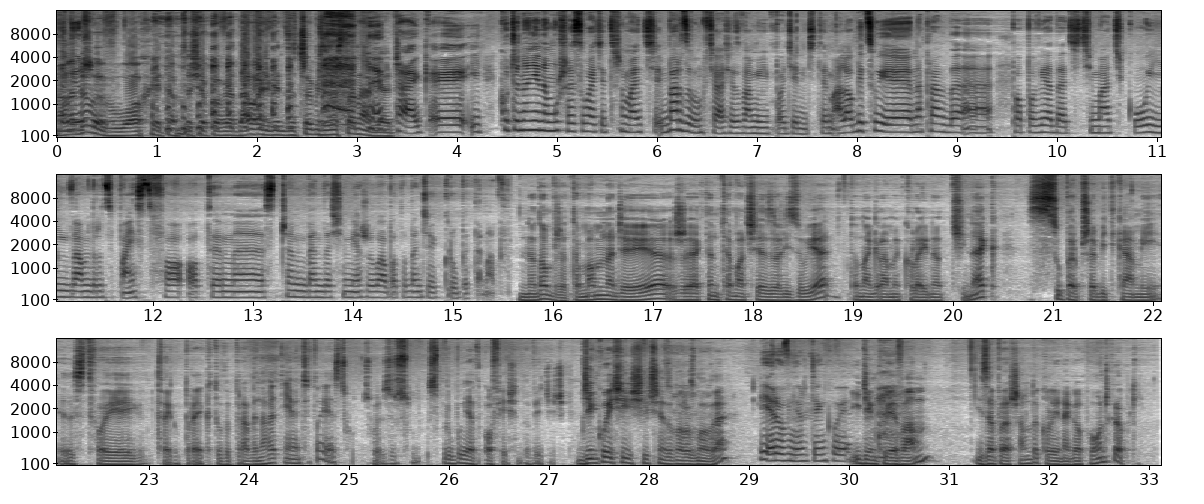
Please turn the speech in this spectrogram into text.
No ale już... były Włochy, tam coś opowiadałaś, więc zacząłem się zastanawiać. Tak, y, i kurczę, no nie no, muszę, słuchajcie, trzymać, bardzo bym chciała się z wami podzielić tym, ale obiecuję naprawdę popowiadać Ci Maćku i Wam, drodzy Państwo, o tym, y, z czym będę się mierzyła, bo to będzie gruby temat. No dobrze, to mam nadzieję, że jak ten temat się zrealizuje, to nagramy kolejny odcinek z super przebitkami z twojej, Twojego projektu, wyprawy. Nawet nie wiem, co to jest. Spróbuję w ofie się dowiedzieć. Dziękuję Ci ślicznie za tą rozmowę Ja również dziękuję. i dziękuję Wam i zapraszam do kolejnego Połącz Kropki.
